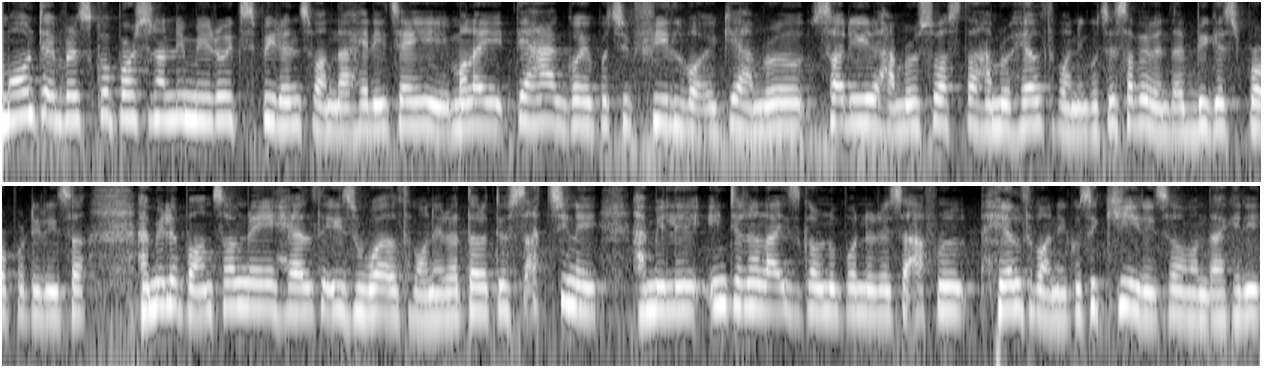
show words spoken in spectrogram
माउन्ट एभरेस्टको पर्सनल्ली मेरो एक्सपिरियन्स भन्दाखेरि चाहिँ मलाई त्यहाँ गएपछि फिल भयो कि हाम्रो शरीर हाम्रो स्वास्थ्य हाम्रो हेल्थ भनेको चाहिँ सबैभन्दा बिगेस्ट प्रपर्टी रहेछ। हामीले भन्छौँ नै हेल्थ इज वेल्थ भनेर तर त्यो साँच्ची नै हामीले इन्टरनलाइज गर्नुपर्ने रहेछ आफ्नो हेल्थ भनेको चाहिँ के रहेछ भन्दाखेरि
